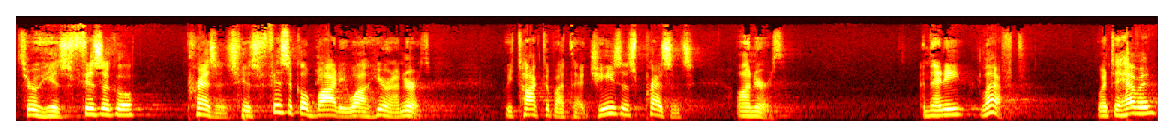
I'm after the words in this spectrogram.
through his physical presence, his physical body while here on earth. We talked about that. Jesus' presence on earth. And then he left, went to heaven.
